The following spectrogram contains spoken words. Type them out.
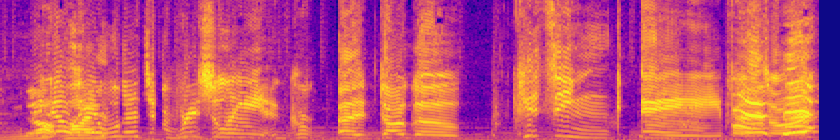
Not know, my. it was originally a, gr- a doggo kissing a Bulbasaur.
